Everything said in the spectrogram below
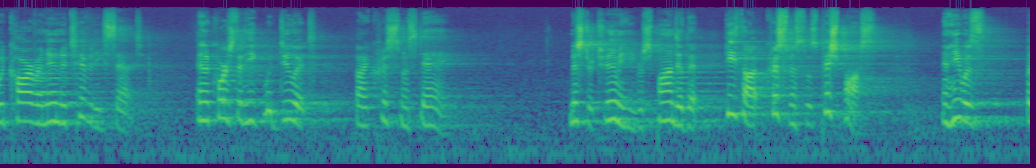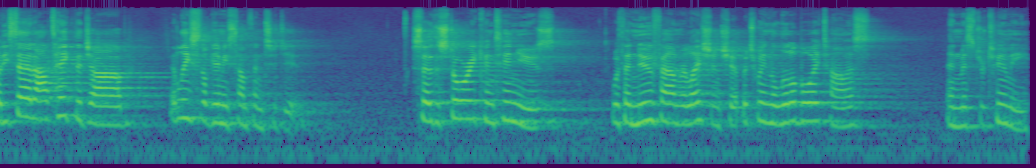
would carve a new nativity set, and of course, that he would do it by Christmas Day. Mr. Toomey responded that he thought Christmas was pish-posh, and he was, but he said, I'll take the job, at least it'll give me something to do. So the story continues with a newfound relationship between the little boy Thomas and Mr. Toomey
